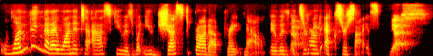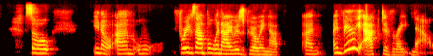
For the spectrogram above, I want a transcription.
one thing that i wanted to ask you is what you just brought up right now. It was it's around exercise. Yes. So you know um, for example when i was growing up i'm i'm very active right now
